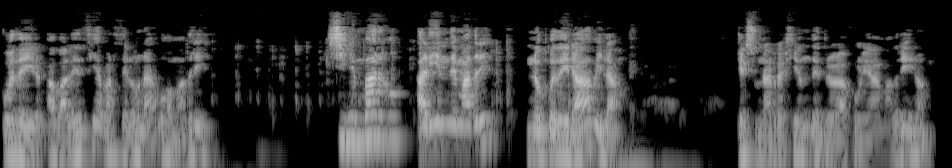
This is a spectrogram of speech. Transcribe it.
puede ir a Valencia, Barcelona o a Madrid. Sin embargo, alguien de Madrid no puede ir a Ávila, que es una región dentro de la Comunidad de Madrid, ¿no?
